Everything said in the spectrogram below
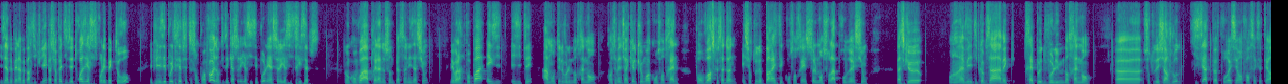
Il faisait un PPL un peu particulier parce qu'en fait, il faisait trois exercices pour les pectoraux, et puis les épaules et triceps, c'était son point fort, et donc il faisait qu'un seul exercice épaule et un seul exercice triceps. Donc on voit après la notion de personnalisation. Mais voilà, faut pas hésiter à monter le volume d'entraînement quand ça fait déjà quelques mois qu'on s'entraîne pour voir ce que ça donne et surtout ne pas rester concentré seulement sur la progression parce que on en a vu des types comme ça avec très peu de volume d'entraînement, euh, surtout des charges lourdes qui certes peuvent progresser en force, etc.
